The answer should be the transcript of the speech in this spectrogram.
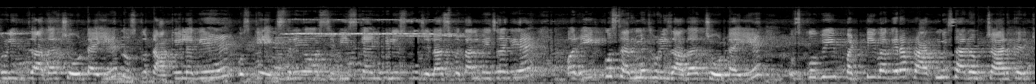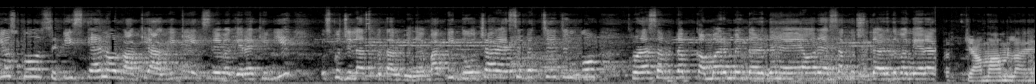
थोड़ी ज़्यादा चोट आई है तो उसको टाके लगे हैं उसके एक्सरे और सिटी स्कैन के लिए उसको जिला अस्पताल भेजा गया है और एक को सर में थोड़ी ज़्यादा चोट आई है उसको भी पट्टी वगैरह प्राथमिक सारा उपचार करके उसको सिटी स्कैन और बाकी आगे के एक्सरे वगैरह के लिए उसको जिला अस्पताल भेजा है। बाकी दो चार ऐसे बच्चे जिनको थोड़ा सा मतलब कमर में दर्द है और ऐसा कुछ दर्द वगैरह क्या मामला है?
